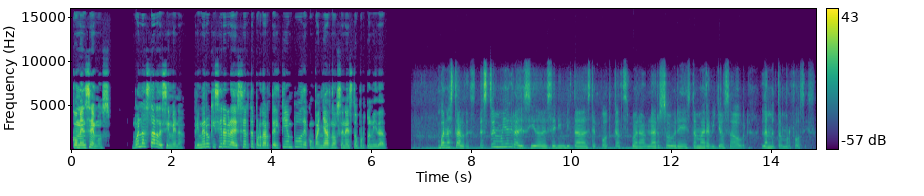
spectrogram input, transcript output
Comencemos. Buenas tardes, Ximena. Primero quisiera agradecerte por darte el tiempo de acompañarnos en esta oportunidad. Buenas tardes. Estoy muy agradecida de ser invitada a este podcast para hablar sobre esta maravillosa obra, La Metamorfosis.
